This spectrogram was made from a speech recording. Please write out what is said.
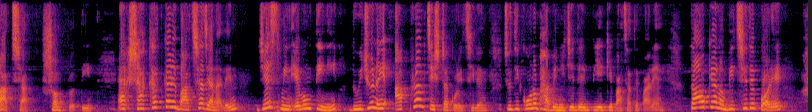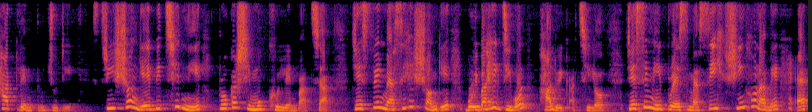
বাদশাহ সম্প্রতি। এক সাক্ষাৎকারে বাদশাহ জানালেন, জেসমিন এবং তিনি দুইজনেই আপ্রাণ চেষ্টা করেছিলেন যদি কোনোভাবে নিজেদের বিয়েকে বাঁচাতে পারেন। তাও কেন বিচ্ছেদের পরে হাঁটলেন জুটি। স্ত্রীর সঙ্গে বিচ্ছেদ নিয়ে প্রকাশ্যে মুখ খুললেন বাচ্চা। জেসমিন ম্যাসিহের সঙ্গে বৈবাহিক জীবন ভালোই কাটছিল। জেসিমি প্রেস ম্যাসিহ সিংহ নামে এক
